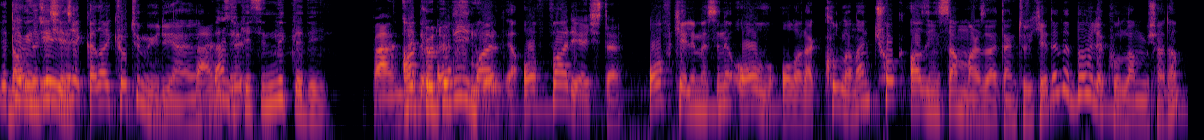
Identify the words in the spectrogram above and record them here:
Dalga Yeterince iyi. geçilecek kadar kötü müydü yani? Bence, Bence kesinlikle değil. bence Abi kötü off değildi. Var, off var ya işte. Off kelimesini ov olarak kullanan çok az insan var zaten Türkiye'de ve böyle kullanmış adam.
